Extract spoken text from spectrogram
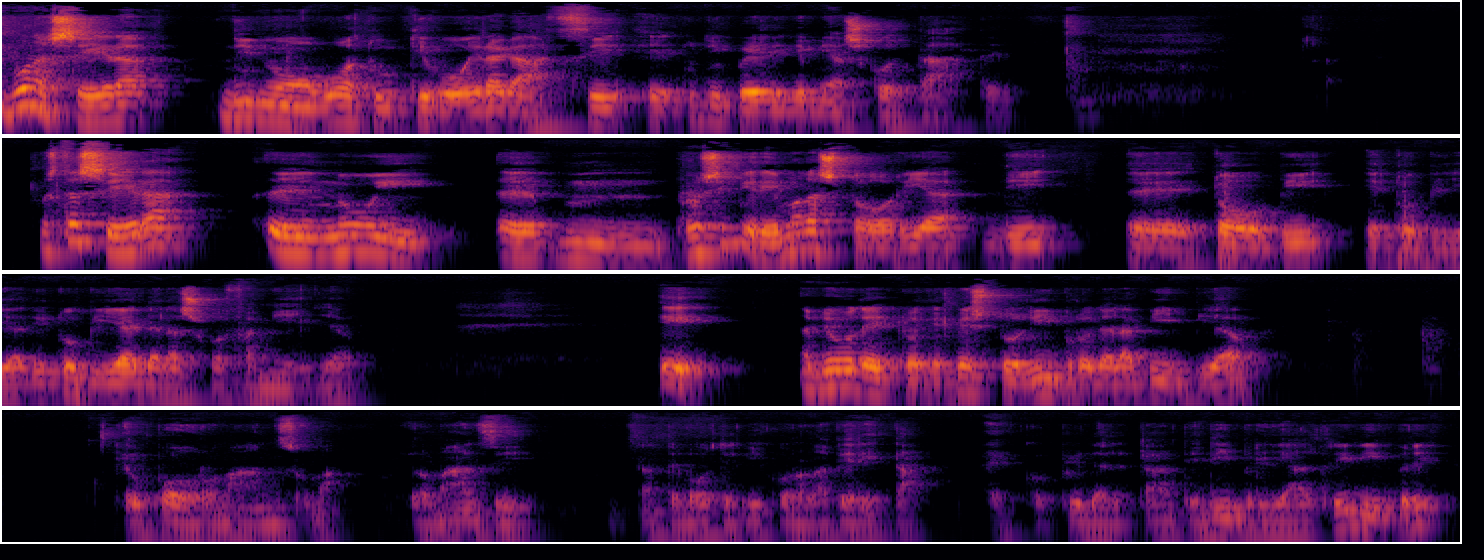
Buonasera di nuovo a tutti voi ragazzi e tutti quelli che mi ascoltate. Questa sera eh, noi eh, proseguiremo la storia di eh, Tobi e Tobia, di Tobia e della sua famiglia. E abbiamo detto che questo libro della Bibbia, che è un po' un romanzo, ma i romanzi tante volte dicono la verità, ecco, più di tanti libri di altri libri,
